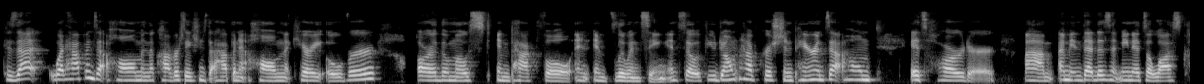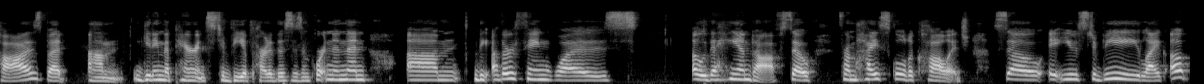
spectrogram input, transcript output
because that what happens at home and the conversations that happen at home that carry over are the most impactful and influencing and so if you don't have christian parents at home it's harder um, i mean that doesn't mean it's a lost cause but um, getting the parents to be a part of this is important and then um, the other thing was, oh, the handoff. So from high school to college. So it used to be like, oh,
